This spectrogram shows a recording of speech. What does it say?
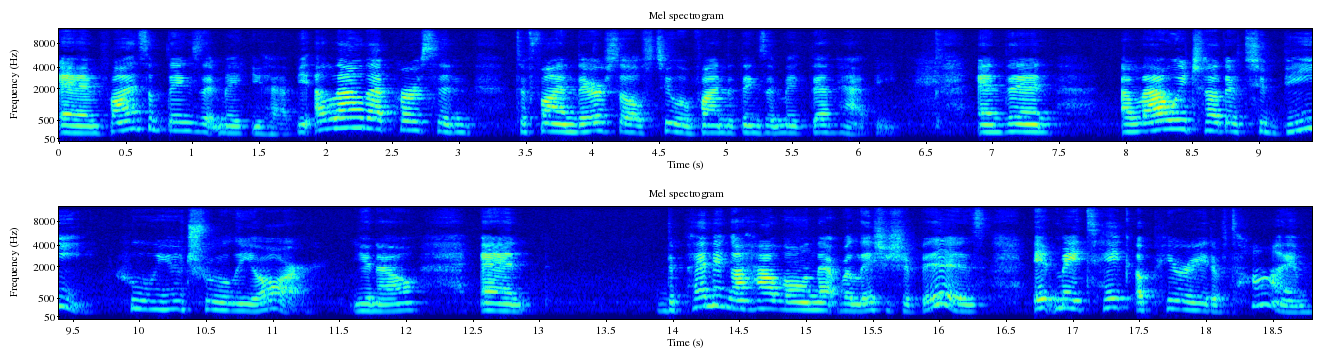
and find some things that make you happy. Allow that person to find themselves too and find the things that make them happy. And then allow each other to be who you truly are, you know? And depending on how long that relationship is, it may take a period of time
